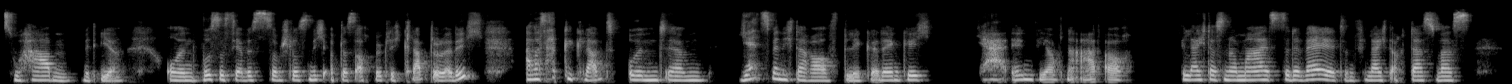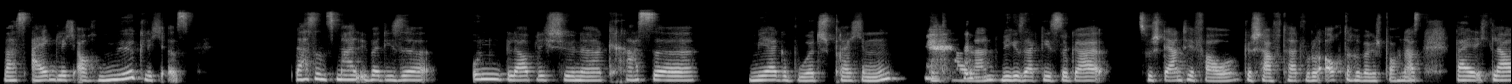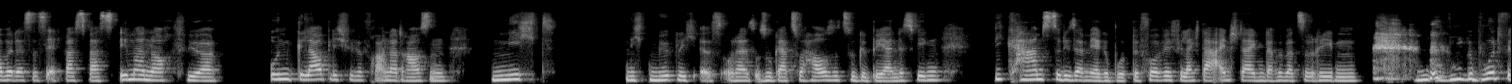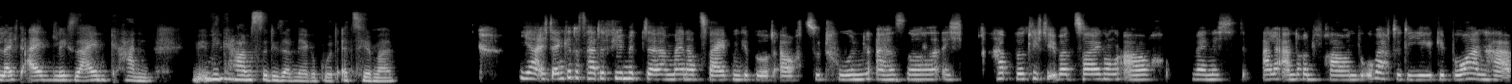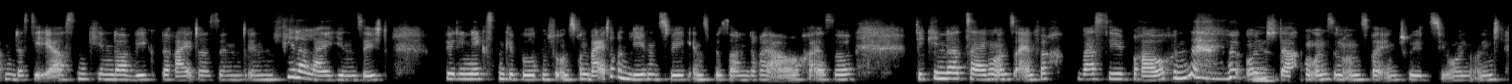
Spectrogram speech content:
zu haben mit ihr. Und wusstest ja bis zum Schluss nicht, ob das auch wirklich klappt oder nicht. Aber es hat geklappt. Und ähm, jetzt, wenn ich darauf blicke, denke ich, ja, irgendwie auf eine Art auch vielleicht das Normalste der Welt und vielleicht auch das, was, was eigentlich auch möglich ist. Lass uns mal über diese unglaublich schöne, krasse Mehrgeburt sprechen in Thailand. Wie gesagt, die es sogar zu Stern TV geschafft hat, wo du auch darüber gesprochen hast, weil ich glaube, das ist etwas, was immer noch für unglaublich viele Frauen da draußen nicht nicht möglich ist oder sogar zu Hause zu gebären. Deswegen wie kam es zu dieser Mehrgeburt, bevor wir vielleicht da einsteigen, darüber zu reden, wie, wie Geburt vielleicht eigentlich sein kann? Wie, wie mhm. kam es zu dieser Mehrgeburt? Erzähl mal. Ja, ich denke, das hatte viel mit äh, meiner zweiten Geburt auch zu tun. Also ich habe wirklich die Überzeugung auch, wenn ich alle anderen Frauen beobachte, die geboren haben, dass die ersten Kinder Wegbereiter sind in vielerlei Hinsicht für die nächsten Geburten, für unseren weiteren Lebensweg insbesondere auch. Also die Kinder zeigen uns einfach, was sie brauchen und ja. stärken uns in unserer Intuition. Und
